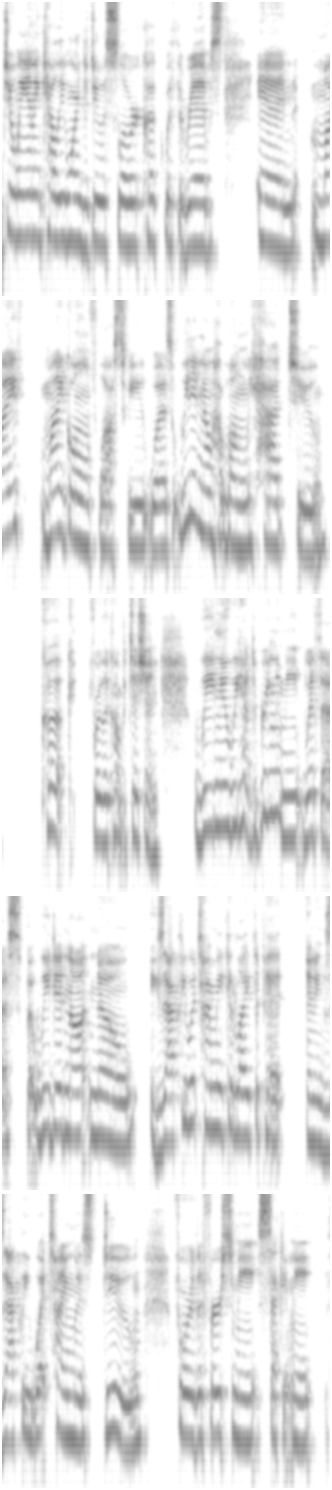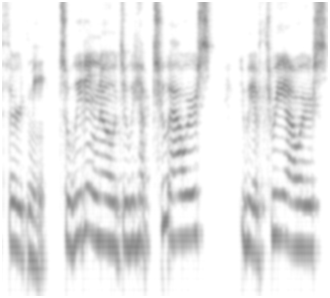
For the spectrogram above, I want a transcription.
Joanne and Kelly wanted to do a slower cook with the ribs. And my my goal and philosophy was we didn't know how long we had to cook for the competition. We knew we had to bring the meat with us, but we did not know exactly what time we could light the pit and exactly what time was due for the first meat, second meat, third meat. So we didn't know do we have two hours? Do we have three hours?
